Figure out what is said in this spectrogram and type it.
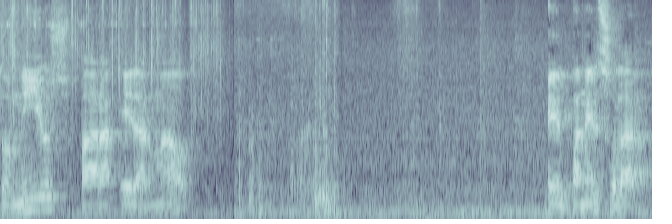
Tornillos para el armado. El panel solar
